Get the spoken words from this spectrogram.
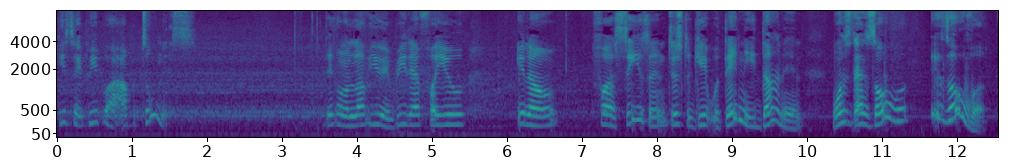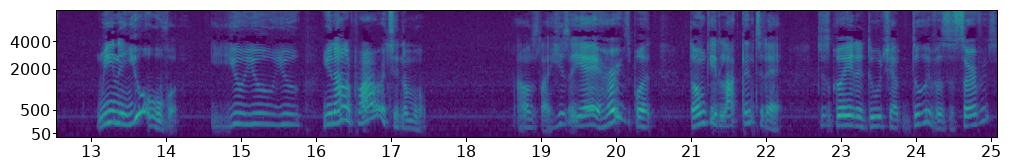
He said people are opportunists. They're gonna love you and be there for you, you know, for a season just to get what they need done. And once that's over, it's over. Meaning you over. You you you you're not a priority no more. I was like, he said, yeah, it hurts, but don't get locked into that. Just go ahead and do what you have to do. If it's a service,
